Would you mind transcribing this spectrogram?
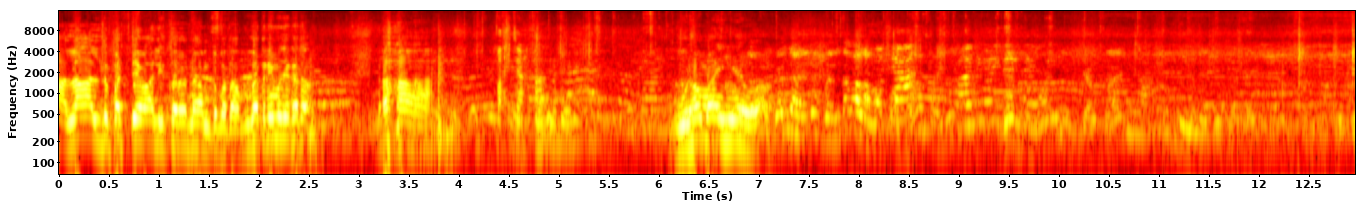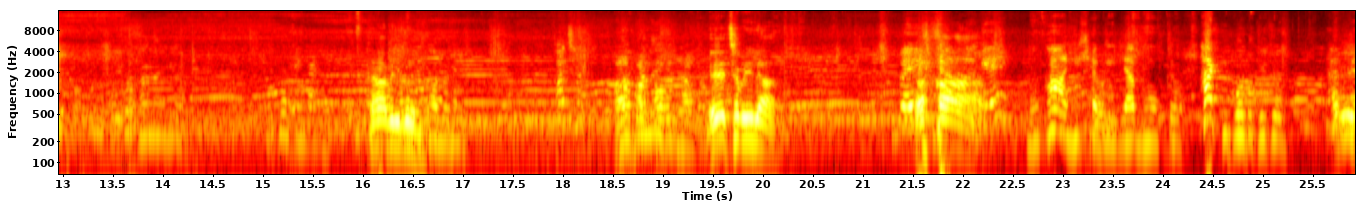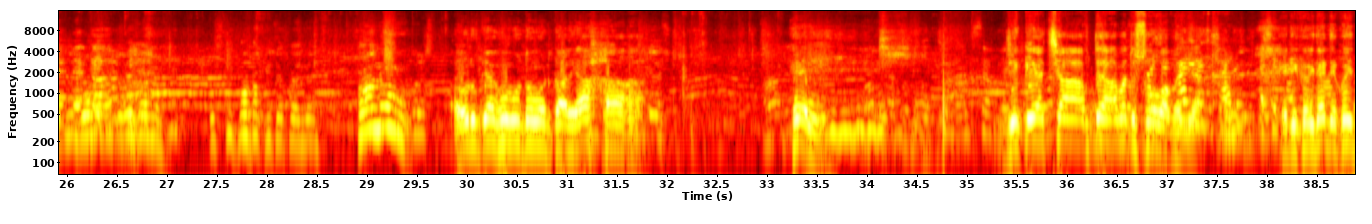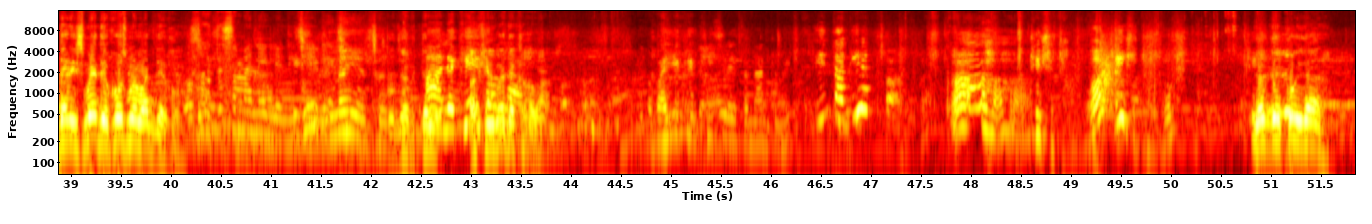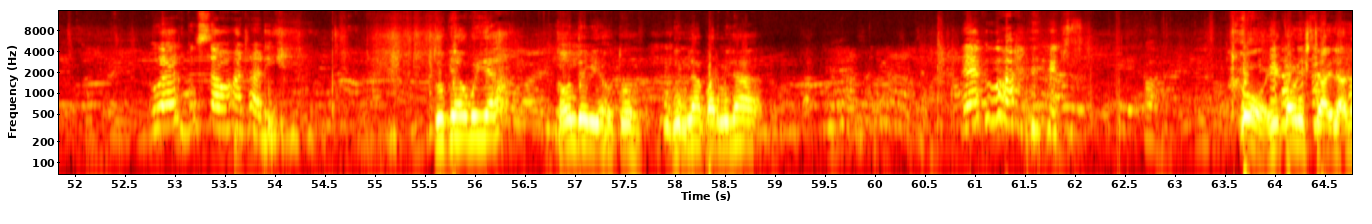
हाँ लाल दुपट्टे वाली तेरा नाम तो बता बुआ नहीं मुझे कहता हाँ। बूढ़ा माई है वो। हाँ बिल्कुल। ए छबीला। हाँ हाँ जी छबीला भूख। हट। फ़ोटो खींचो। इसकी फ़ोटो खींचो पहले। सोनू! और क्या घूंघट उंगट कर हाँ हेल। जेके अच्छा अब तो आवा तो सोवा भैया। ये देखो इधर देखो इधर इसमें देखो उसमें मत देखो। सोते समय नहीं लेनी चाहिए नहीं अच्छा तो जब हाँ, लेकिन अखीबा। दिखावा भैया के खींच रहे तो नान के भाई इतना किया ठीक से ठाओ ठीक से ठाओ इधर देखो इधर। वो गुस्सा वहाँ ठड़ी। तू क्या हो भैया? कौन देवी हो तू? विमला परमिला। एक हो ये कौन स्टाइल है?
